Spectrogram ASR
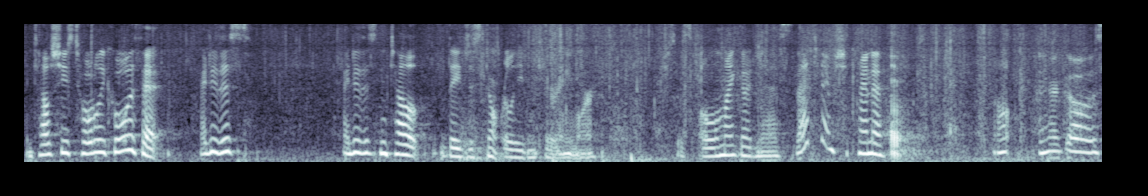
until she's totally cool with it. I do this I do this until they just don't really even care anymore. She says, "Oh my goodness." That time she kind of Oh, there it goes.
